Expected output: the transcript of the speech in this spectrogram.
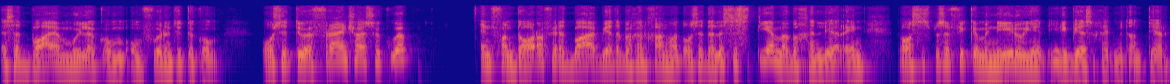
is dit baie moeilik om om vorentoe te kom. Ons het toe 'n franchise gekoop En van daar af het dit baie beter begin gaan want ons het hulle stelsels begin leer en daar's 'n spesifieke manier hoe jy hierdie besigheid moet hanteer.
